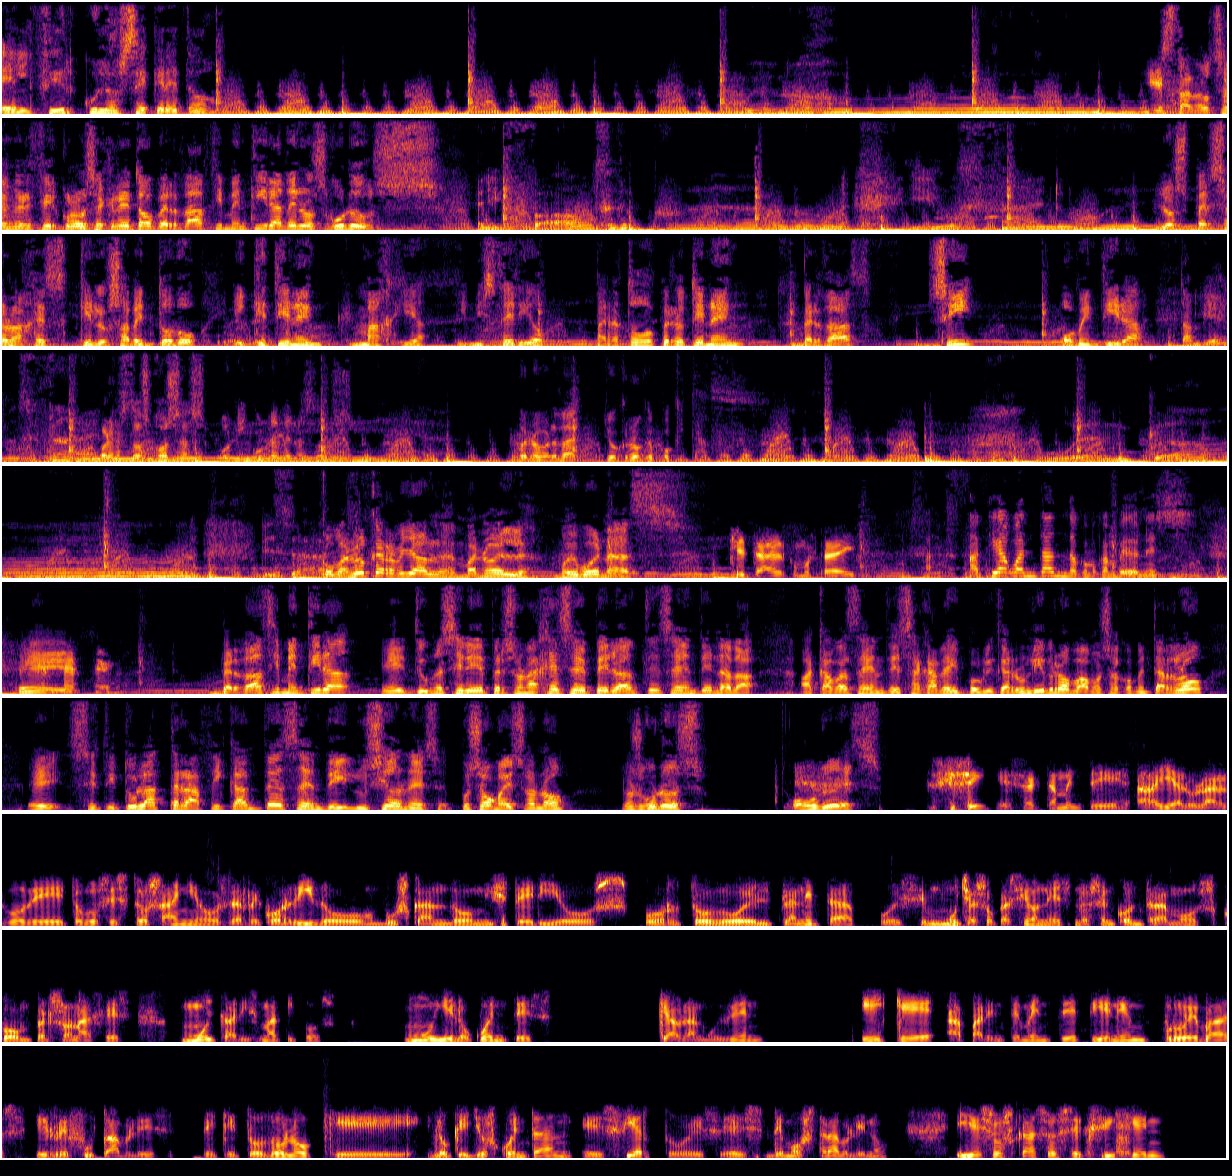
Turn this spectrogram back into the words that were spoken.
El Círculo Secreto. Esta noche en el Círculo Secreto, verdad y mentira de los gurús. Los personajes que lo saben todo y que tienen magia y misterio para todo, pero tienen verdad, sí, o mentira también. O las dos cosas, o ninguna de las dos. Bueno, ¿verdad? Yo creo que poquita. Con Manuel Carvallal. Manuel, muy buenas. ¿Qué tal? ¿Cómo estáis? Aquí aguantando como campeones. Eh, verdad y mentira eh, de una serie de personajes, eh, pero antes eh, de nada, acabas eh, de sacar y publicar un libro, vamos a comentarlo, se titula Traficantes de Ilusiones. Pues son eso, ¿no? Los gurús. O gurúes. Sí, exactamente. Ahí a lo largo de todos estos años de recorrido buscando misterios por todo el planeta, pues en muchas ocasiones nos encontramos con personajes muy carismáticos, muy elocuentes, que hablan muy bien y que aparentemente tienen pruebas irrefutables de que todo lo que lo que ellos cuentan es cierto, es, es demostrable, ¿no? Y esos casos exigen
